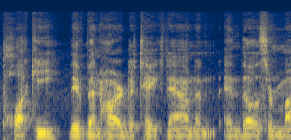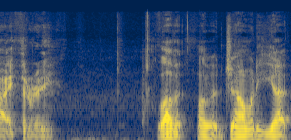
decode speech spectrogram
plucky. They've been hard to take down, and and those are my three. Love it, love it, John. What do you got?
